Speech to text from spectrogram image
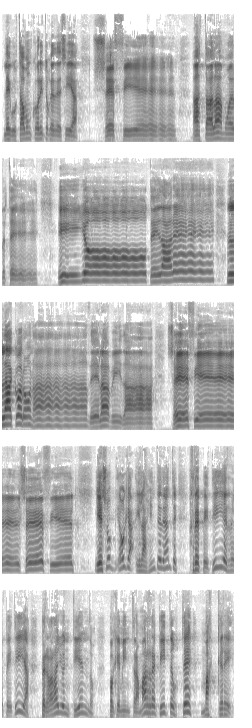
le gustaba un corito que decía, sé fiel hasta la muerte y yo te daré la corona de la vida. Sé fiel, sé fiel. Y eso, oiga, y la gente de antes repetía y repetía, pero ahora yo entiendo, porque mientras más repite usted, más cree.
